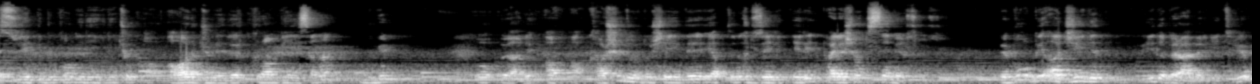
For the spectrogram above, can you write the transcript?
sürekli bu konuyla ilgili çok ağır cümleler kuran bir insana bugün o yani karşı durduğu şeyde yaptığınız güzellikleri paylaşmak istemiyorsunuz. Ve bu bir acıyı da beraber getiriyor.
